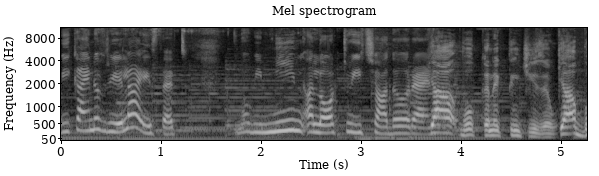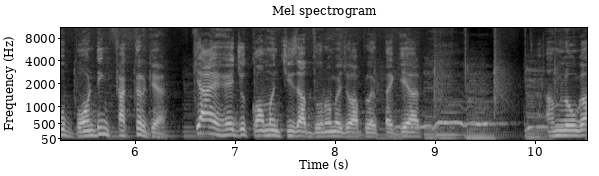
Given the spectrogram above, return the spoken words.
we kind of realise that you know we mean a lot to each other and क्या वो कनेक्टिंग चीज़ है? क्या वो बॉन्डिंग फैक्टर क्या है? क्या है जो कॉमन चीज़ आप दोनों में जो आप लगता है कि यार हम लोगों का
